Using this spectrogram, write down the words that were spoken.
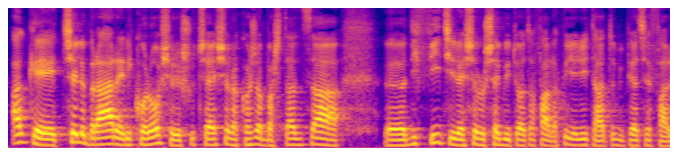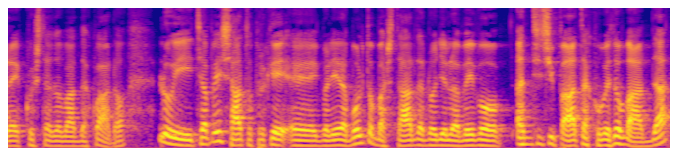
anche celebrare, riconoscere i successi è una cosa abbastanza eh, difficile se non sei abituato a farla, quindi ogni tanto mi piace fare questa domanda qua, no? Lui ci ha pensato perché eh, in maniera molto bastarda non glielo avevo anticipata come domanda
